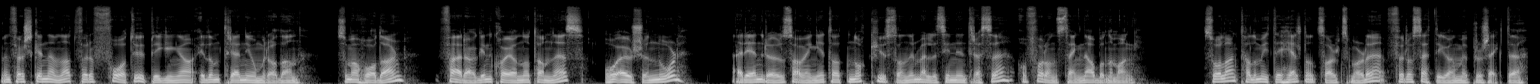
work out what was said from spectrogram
Men først skal jeg nevne at for å få til utbygginga i de tre nye områdene, som er Hådalen, Færhagen, Koian og Tamnes, og Aursund Nord, er Ren Røros avhengig av at nok husstander melder sin interesse og forhåndstegner abonnement. Så langt har de ikke helt nådd salgsmålet for å sette i gang med prosjektet.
